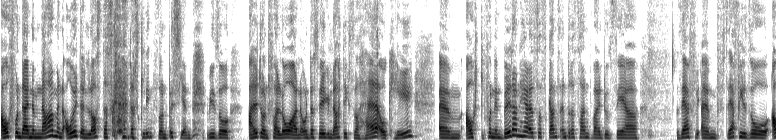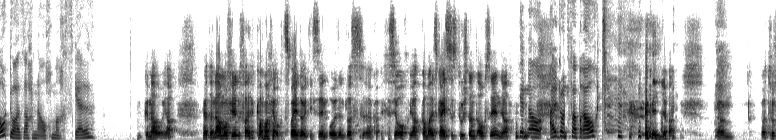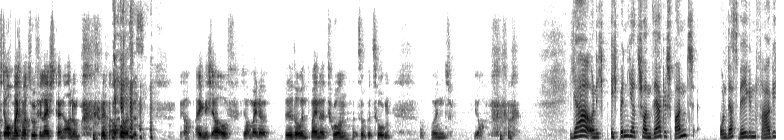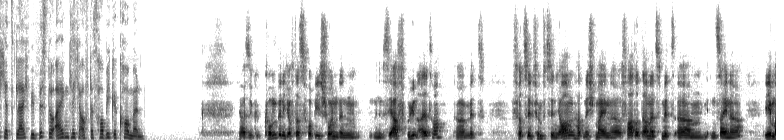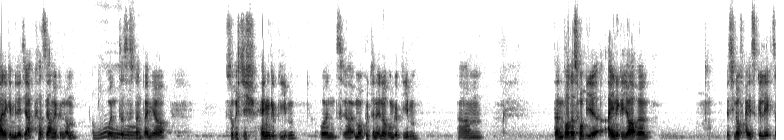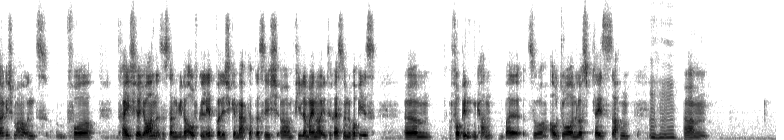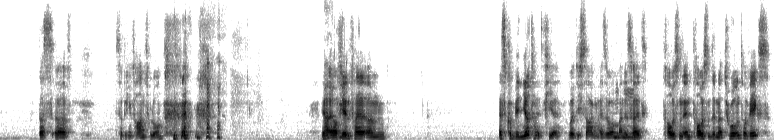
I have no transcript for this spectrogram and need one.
auch von deinem Namen Old and Lost, das, das klingt so ein bisschen wie so alt und verloren. Und deswegen dachte ich so, hä, okay. Ähm, auch von den Bildern her ist das ganz interessant, weil du sehr, sehr, ähm, sehr viel so Outdoor-Sachen auch machst, gell? Genau, ja. Ja, der Name auf jeden Fall kann man ja auch zweideutig sehen. Old and Lost äh, ist ja auch, ja, kann man als Geisteszustand auch sehen, ja. Genau, alt und verbraucht. Ja. Ähm, ja, trifft ja auch manchmal zu, vielleicht, keine Ahnung. Aber es ist ja eigentlich eher auf ja, meine Bilder und meine Touren so bezogen. Und ja, Ja, und ich, ich bin jetzt schon sehr gespannt und deswegen frage ich jetzt gleich, wie bist du eigentlich auf das Hobby gekommen? ja, also gekommen bin ich auf das Hobby schon in, in einem sehr frühen Alter. Äh, mit 14, 15 Jahren hat mich mein äh, Vater damals mit ähm, in seine ehemalige Militärkaserne genommen. Und das ist Oh. dann bei mir so richtig hängen geblieben und ja, immer gut in Erinnerung geblieben. Ähm, dann war das Hobby einige Jahre bisschen auf Eis gelegt, sage ich mal. Und vor drei, vier Jahren ist es dann wieder aufgelebt, weil ich gemerkt habe, dass ich ähm, viele meiner Interessen und Hobbys ähm, verbinden kann, weil so Outdoor- und Lost Place Sachen, Mhm. ähm, das, äh, jetzt habe ich den Faden verloren. Ja, auf jeden Fall, ähm, es kombiniert halt viel, würde ich sagen. Also man ist Mhm. halt draußen in, draußen in der Natur unterwegs.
